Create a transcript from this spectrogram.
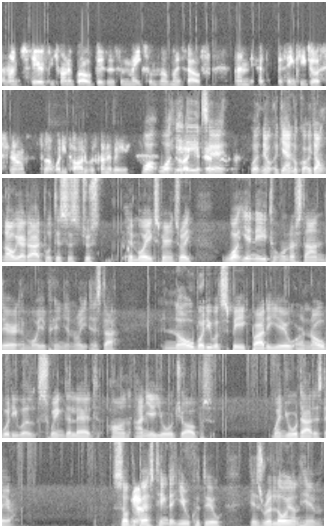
and I'm seriously trying to grow a business and make something of myself. And I, I think he just, you know, it's not what he thought it was going to be. What what you Like, need uh, to well no again look I don't know your dad but this is just in my experience right. What you need to understand there, in my opinion, right, is that nobody will speak bad of you or nobody will swing the lead on any of your jobs when your dad is there. So the Yeah. best thing that you could do is rely on him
